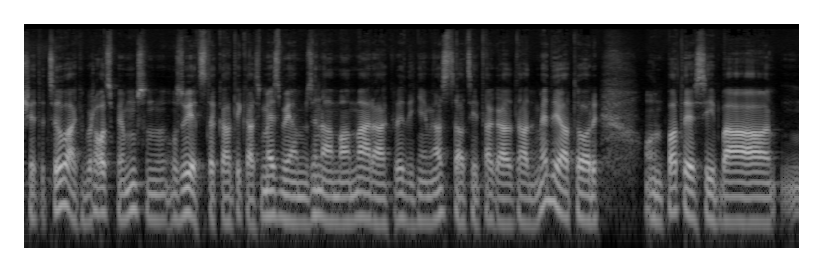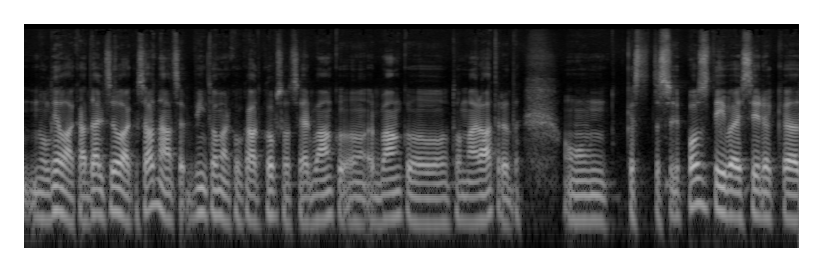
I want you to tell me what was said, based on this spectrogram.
šie te cilvēki brauc pie mums un uz vietas tikās. Mēs bijām zināmā mērā kredītņēmēju asociācija, tā kā tādi mediatori. Un patiesībā nu, lielākā daļa cilvēku, kas atnāca, viņi tomēr kaut kādu kopsaucēju ar banku, ar banku atrada. Un, kas tas ir pozitīvais, ir, ka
